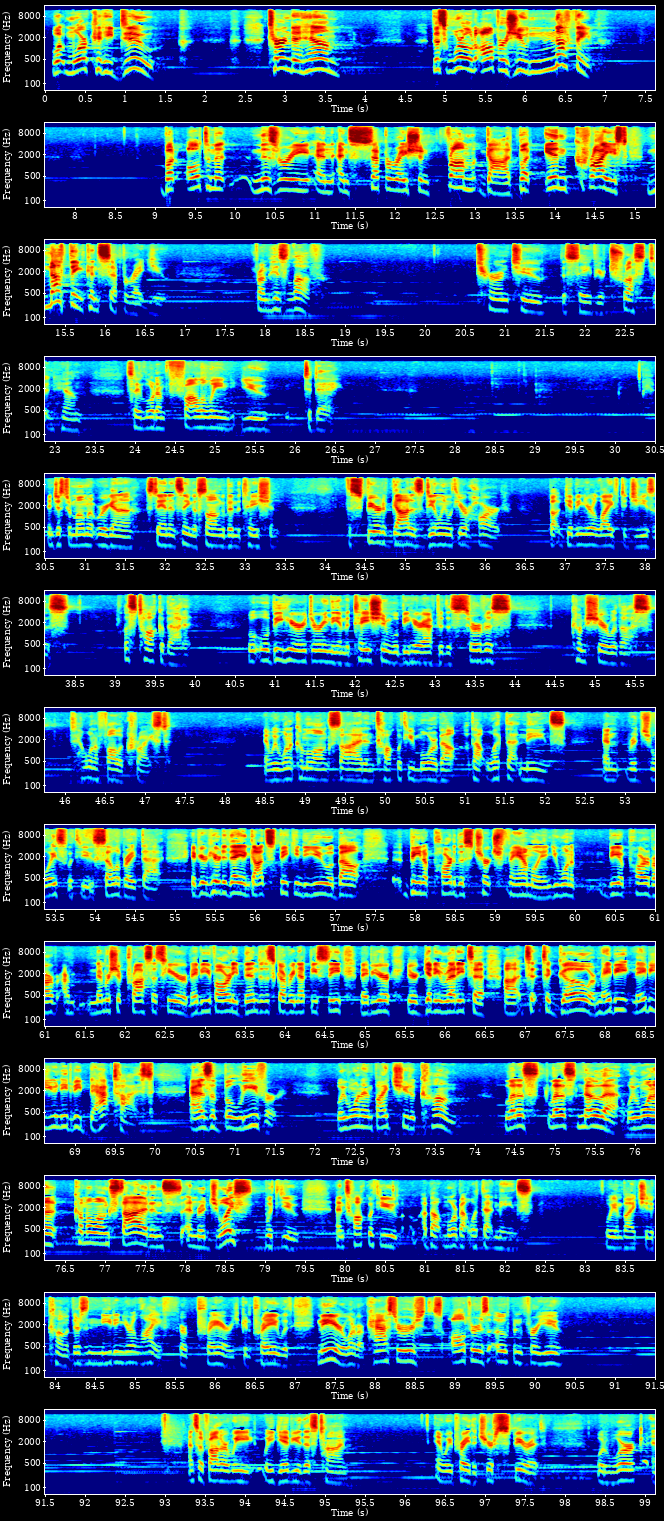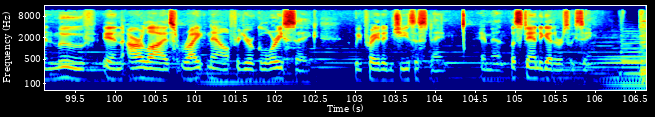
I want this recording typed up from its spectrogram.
What more could He do? Turn to Him. This world offers you nothing but ultimate misery and, and separation from God. But in Christ, nothing can separate you from His love. Turn to the Savior, trust in Him. Say, Lord, I'm following you today. In just a moment, we're going to stand and sing a song of invitation. The Spirit of God is dealing with your heart about giving your life to Jesus. Let's talk about it. We'll, we'll be here during the invitation, we'll be here after the service. Come share with us. I want to follow Christ. And we want to come alongside and talk with you more about, about what that means and rejoice with you, celebrate that. If you're here today and God's speaking to you about being a part of this church family and you want to be a part of our, our, membership process here. Maybe you've already been to Discovering FBC. Maybe you're, you're getting ready to, uh, to, to go, or maybe, maybe you need to be baptized as a believer. We want to invite you to come. Let us, let us know that. We want to come alongside and, and rejoice with you and talk with you about more about what that means we invite you to come. If there's a need in your life for prayer, you can pray with me or one of our pastors. This altar is open for you. And so, Father, we, we give you this time, and we pray that your Spirit would work and move in our lives right now for your glory's sake. We pray it in Jesus' name. Amen. Let's stand together as we sing.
